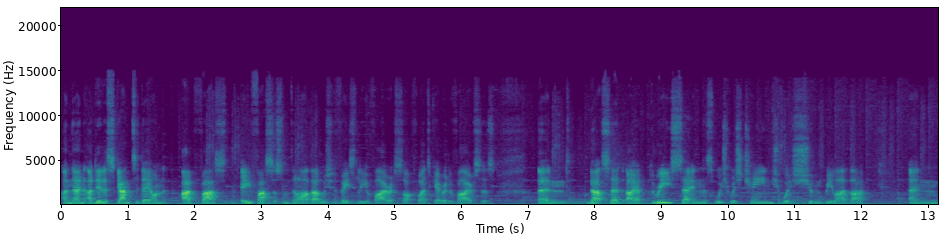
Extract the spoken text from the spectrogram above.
And then I did a scan today on Advast, Avast or something like that, which is basically a virus software to get rid of viruses. And that said, I had three settings which was changed, which shouldn't be like that. And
